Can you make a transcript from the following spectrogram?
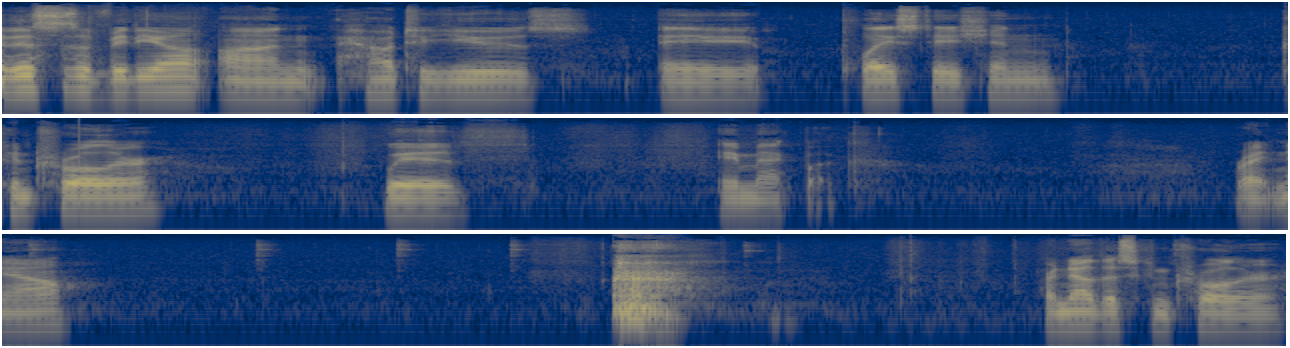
this is a video on how to use a PlayStation controller with a MacBook. Right now, right now this controller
